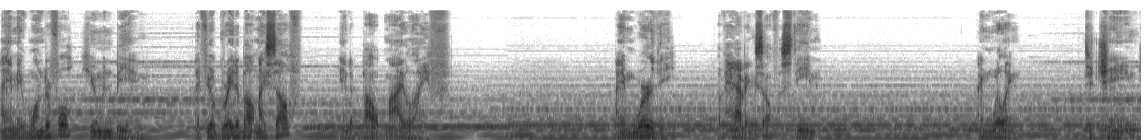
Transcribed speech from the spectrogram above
I am a wonderful human being. I feel great about myself and about my life. I am worthy of having self esteem. I'm willing to change.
